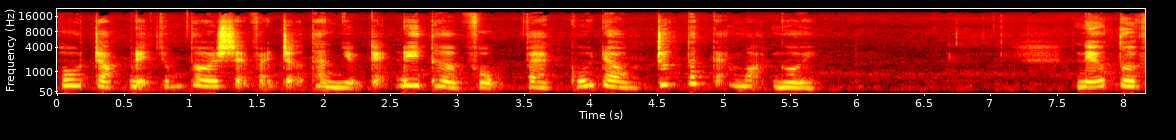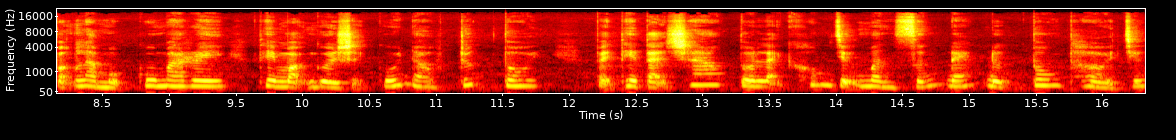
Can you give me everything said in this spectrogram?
ô trọc để chúng tôi sẽ phải trở thành những kẻ đi thờ phụng và cúi đầu trước tất cả mọi người nếu tôi vẫn là một kumari thì mọi người sẽ cúi đầu trước tôi vậy thì tại sao tôi lại không giữ mình xứng đáng được tôn thờ chứ?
